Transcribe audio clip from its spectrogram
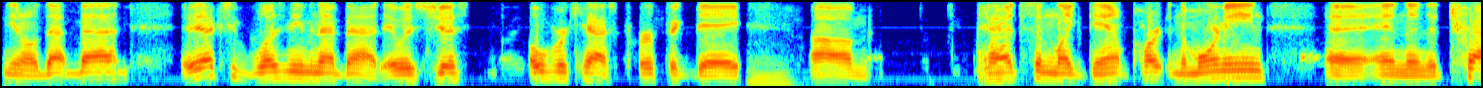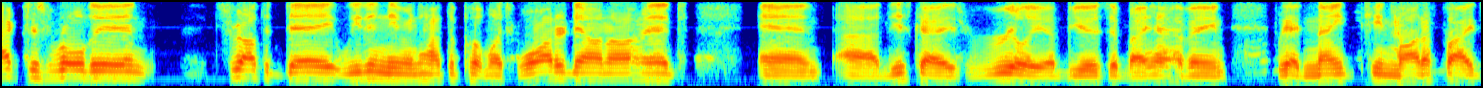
you know that bad. It actually wasn't even that bad. It was just overcast, perfect day. Um, had some like damp part in the morning, uh, and then the track just rolled in throughout the day. We didn't even have to put much water down on it. And uh, these guys really abused it by having. We had 19 modified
